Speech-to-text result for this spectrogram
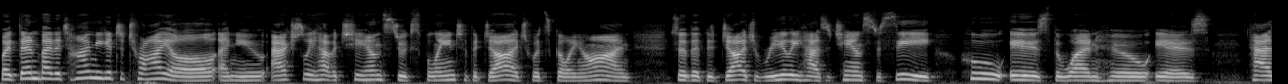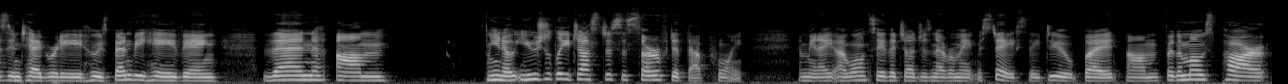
But then by the time you get to trial and you actually have a chance to explain to the judge what's going on so that the judge really has a chance to see who is the one who is has integrity, who's been behaving, then um, you know, usually justice is served at that point. I mean, I, I won't say that judges never make mistakes, they do, but um, for the most part,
